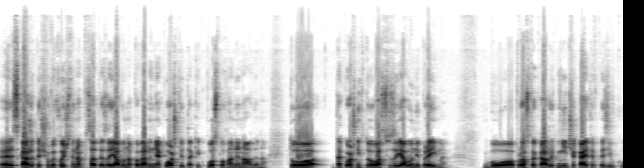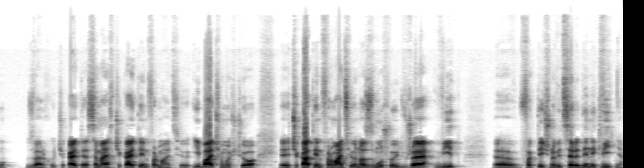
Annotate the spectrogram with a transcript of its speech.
е, скажете, що ви хочете написати заяву на повернення коштів, так як послуга не надана, то також ніхто у вас цю заяву не прийме. Бо просто кажуть, ні, чекайте вказівку зверху, чекайте смс, чекайте інформацію. І бачимо, що е, чекати інформацію нас змушують вже від е, фактично від середини квітня.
